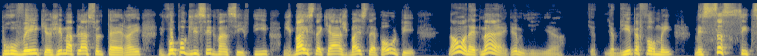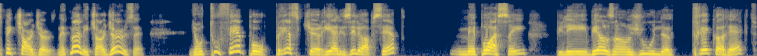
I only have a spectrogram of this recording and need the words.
prouver que j'ai ma place sur le terrain. Je ne vais pas glisser devant le safety. Je baisse le casque, je baisse l'épaule, puis non, honnêtement, il a- il a bien performé. Mais ça, c'est typique Chargers. Honnêtement, les Chargers, ils ont tout fait pour presque réaliser le upset, mais pas assez. Les Bills en jouent une très correcte,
